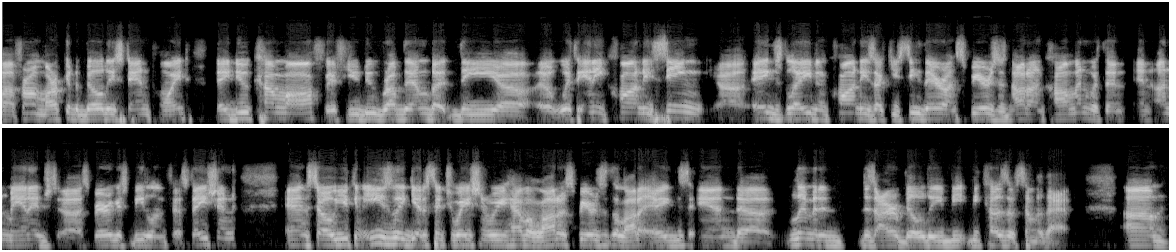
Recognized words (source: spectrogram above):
uh, from a marketability standpoint. They do come off if you do rub them, but the uh, with any quantity, seeing uh, eggs laid in quantities like you see there on spears is not uncommon with an, an unmanaged uh, asparagus beetle infestation. And so you can easily get a situation where you have a lot of spears with a lot of eggs and uh, limited desirability be- because of some of that. Um,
